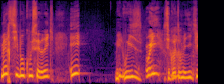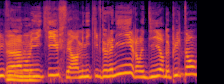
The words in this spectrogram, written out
Merci beaucoup, Cédric. Et. Mais Louise, Oui. c'est quoi ton mini-kiff Euh, mon mini kiff, c'est un mini kiff de génie. J'ai envie de dire depuis le temps,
